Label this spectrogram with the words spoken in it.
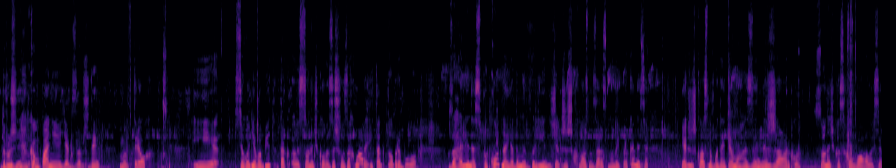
дружньою компанією, як завжди. Ми втрьох. І сьогодні в обід так е, сонечко зайшло за хмари, і так добре було. Взагалі не спекотно. Я думаю, блін, як же ж класно, зараз малий прокинеться. Як же ж класно буде йти в магазин, не жарко, сонечко сховалося.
